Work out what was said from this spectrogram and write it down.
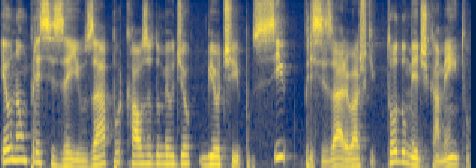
Eu não precisei usar por causa do meu biotipo. Se precisar, eu acho que todo medicamento.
